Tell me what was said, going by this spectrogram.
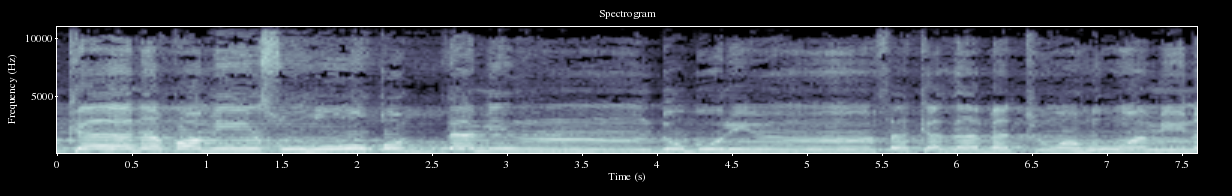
كان قميصه قد من دبر فكذبت وهو من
